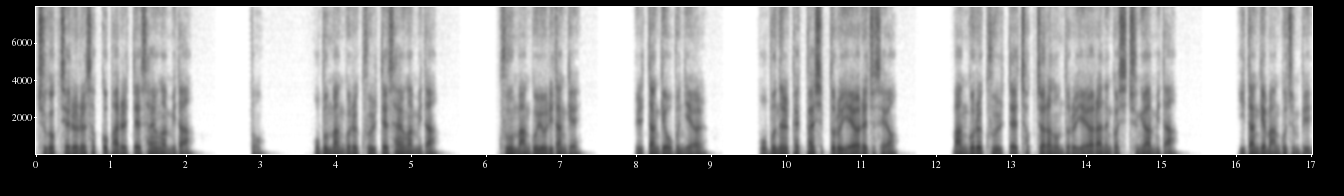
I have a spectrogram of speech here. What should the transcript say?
주걱 재료를 섞고 바를 때 사용합니다. 5. 오븐 망고를 구울 때 사용합니다. 구운 망고 요리 단계 1단계 오븐 예열 오븐을 180도로 예열해 주세요. 망고를 구울 때 적절한 온도로 예열하는 것이 중요합니다. 2단계 망고 준비.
